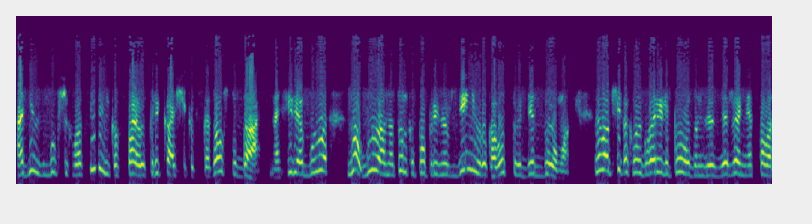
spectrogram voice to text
один из бывших воспитанников, Павел Приказчиков, сказал, что да, насилие было, но было оно только по принуждению руководства детдома. Ну, вообще, как вы говорили, поводом для задержания стала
